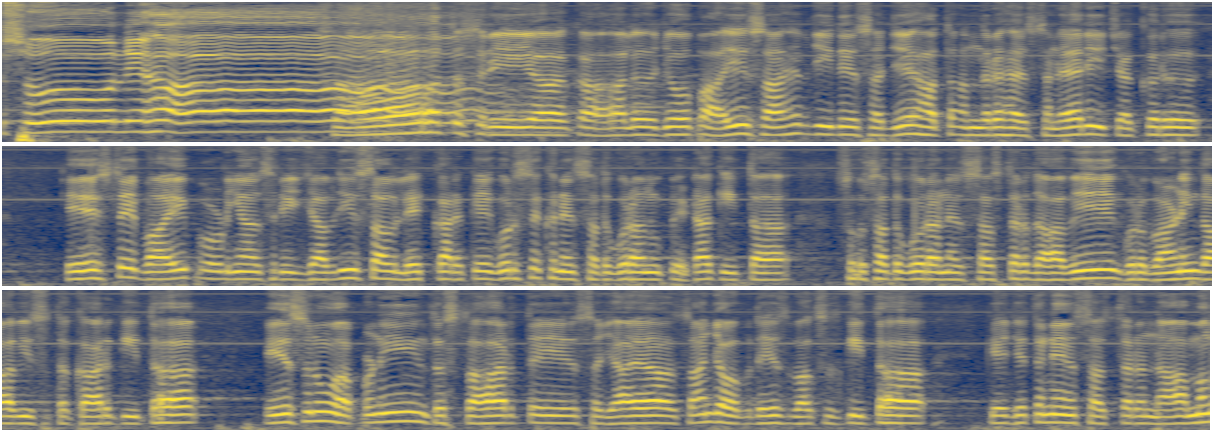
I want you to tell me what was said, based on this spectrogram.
ਸੋ ਨਿਹਾਲ। ਸਤਿ ਸ੍ਰੀ ਅਕਾਲ ਜੋ ਭਾਈ ਸਾਹਿਬ ਜੀ ਦੇ ਸੱਜੇ ਹੱਥ ਅੰਦਰ ਹੈ ਸੁਨਹਿਰੀ ਚੱਕਰ ਇਸ ਤੇ 22 ਪੌੜੀਆਂ ਸ੍ਰੀ ਜਪਜੀ ਸਾਹਿਬ ਲਿਖ ਕਰਕੇ ਗੁਰਸਿੱਖ ਨੇ ਸਤਿਗੁਰਾਂ ਨੂੰ ਭੇਟਾ ਕੀਤਾ। ਸੋ ਸਤਿਗੁਰਾਂ ਨੇ ਸ਼ਸਤਰ ਦਾ ਵੀ ਗੁਰਬਾਣੀ ਦਾ ਵੀ ਸਤਿਕਾਰ ਕੀਤਾ। ਇਸ ਨੂੰ ਆਪਣੀ ਦਸਤਾਰ ਤੇ ਸਜਾਇਆ, ਸਾਂਝਾ ਉਪਦੇਸ਼ ਬਖਸ਼ਿਸ਼ ਕੀਤਾ ਕਿ ਜਿਤਨੇ ਸ਼ਸਤਰ ਨਾਮੰ,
